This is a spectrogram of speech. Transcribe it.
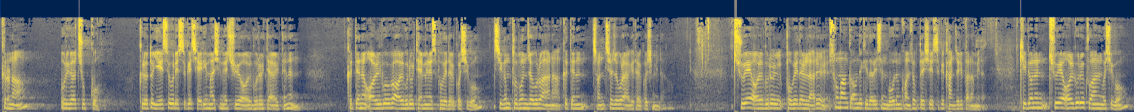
그러나 우리가 죽고 그리고 또 예수 그리스도께 재림하신 후에 주의 얼굴을 대할 때는 그때는 얼굴과 얼굴을 대면해서 보게 될 것이고 지금 부분적으로 아나 그때는 전체적으로 알게 될 것입니다. 주의 얼굴을 보게 될 날을 소망 가운데 기다리신 모든 수 있게 간절히 바랍니다. 기도는 주의 얼굴을 구하는 것이고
